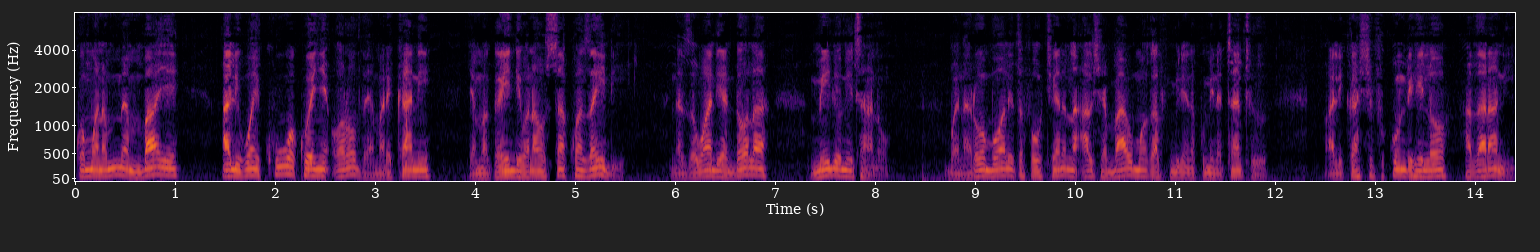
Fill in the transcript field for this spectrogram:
kwa mwanamume ambaye aliwahi kuwa kwenye orodha ya Marekani ya magaidi wanaosakwa zaidi na zawadi ya dola milioni tano. Bwana Robo alitofautiana na Al-Shababu mwaka 2013 alikashifu kundi hilo hadharani,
